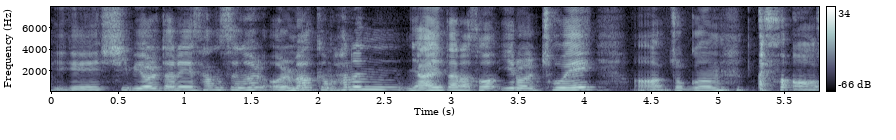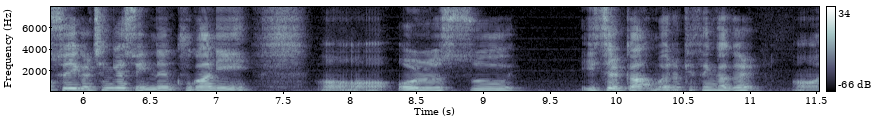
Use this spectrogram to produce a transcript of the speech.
이게 12월 달에 상승을 얼마큼 하느냐에 따라서 1월 초에 어 조금 어 수익을 챙길 수 있는 구간이 어 올 수 있을까 뭐 이렇게 생각을 어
